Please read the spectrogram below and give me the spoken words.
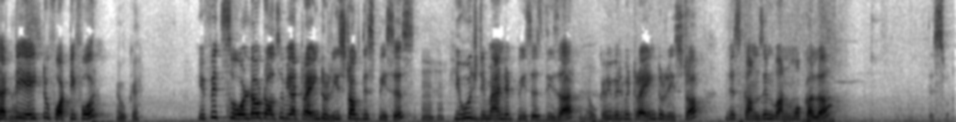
38 to 44 ಓಕೆ If it's sold out also, we are trying to restock these pieces. Mm -hmm. Huge demanded pieces these are. Okay. We will be trying to restock. This comes in one more color. This one.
